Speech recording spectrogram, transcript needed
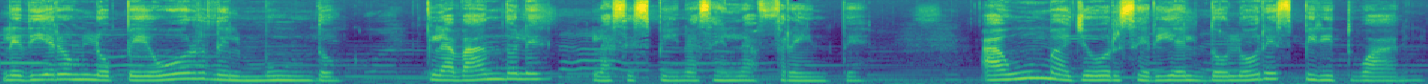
Le dieron lo peor del mundo, clavándole las espinas en la frente. Aún mayor sería el dolor espiritual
